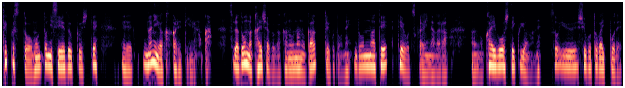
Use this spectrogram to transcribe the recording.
テクストを本当に精読して、えー、何が書かれているのか、それはどんな解釈が可能なのかということをね、いろんな手手を使いながらあの解剖していくようなね、そういう仕事が一方で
